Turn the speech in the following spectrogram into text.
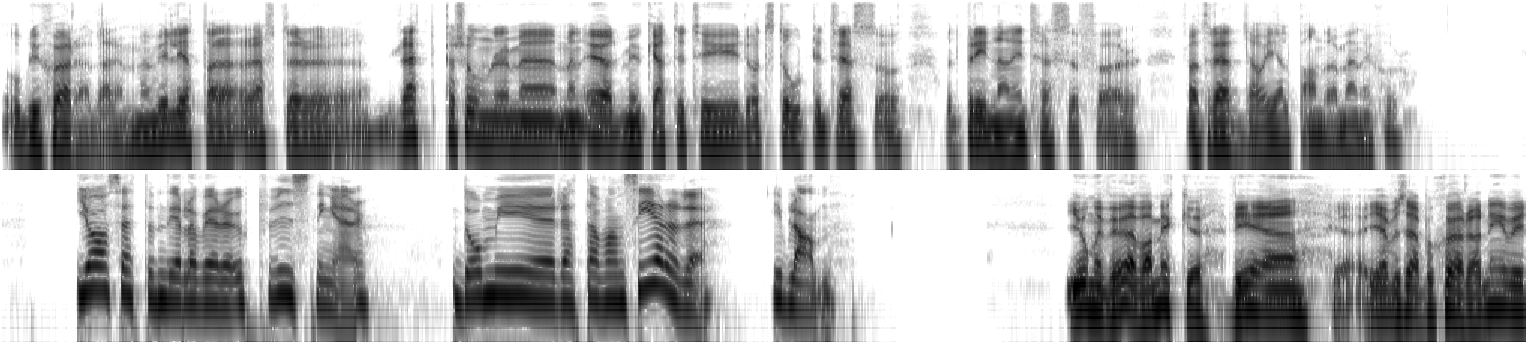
och bli sjöräddare, men vi letar efter eh, rätt personer med, med en ödmjuk attityd och ett stort intresse och ett brinnande intresse för, för att rädda och hjälpa andra människor. Jag har sett en del av era uppvisningar. De är rätt avancerade ibland. Jo, men vi övar mycket. Vi är, jag vill säga på sjöräddning är vi,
